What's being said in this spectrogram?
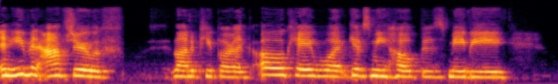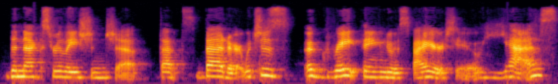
and even after with a lot of people are like oh okay what gives me hope is maybe the next relationship that's better which is a great thing to aspire to yes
